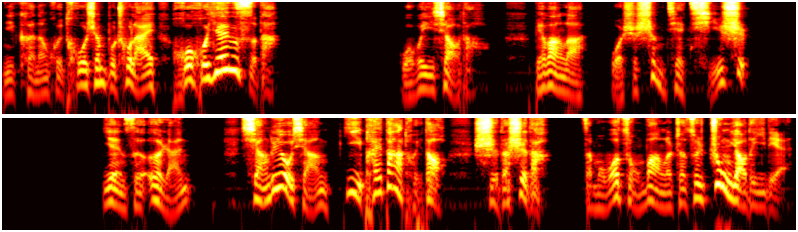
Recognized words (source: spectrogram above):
你可能会脱身不出来，活活淹死的。我微笑道：“别忘了，我是圣剑骑士。”艳色愕然，想了又想，一拍大腿道：“是的，是的，怎么我总忘了这最重要的一点？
